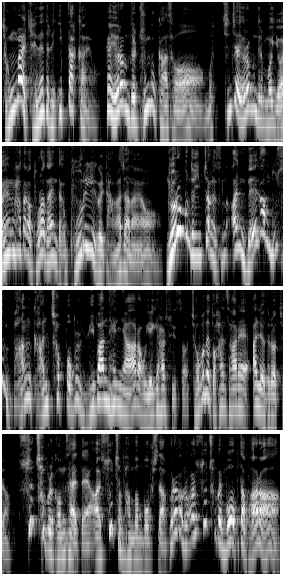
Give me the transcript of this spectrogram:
정말 걔네들은 입 닦아요. 그냥 여러분들 중국 가서 뭐 진짜 여러분들이 뭐 여행하다가 돌아다니다가 불이익을 당하잖아요. 여러분들 입장에서는 아니 내가 무슨 방간첩법을 위반했냐라고 얘기할 수 있어. 저번에도 한 사례 알려드렸죠. 수첩을 검사할 때 아, 수첩 한번 봅시다. 그래가지고 아, 수첩에 뭐 없다 봐라.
